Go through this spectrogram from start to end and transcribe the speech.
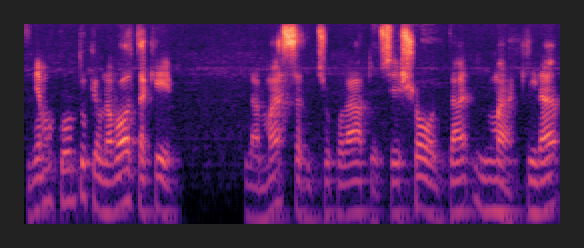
Teniamo conto che una volta che la massa di cioccolato si è sciolta in macchina,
